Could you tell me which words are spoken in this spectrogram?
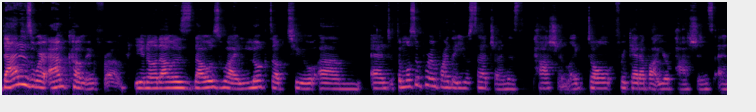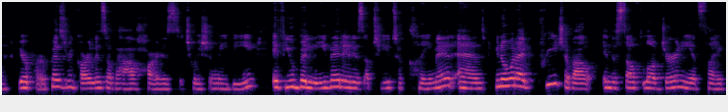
that is where I'm coming from. You know, that was that was who I looked up to. Um, and the most important part that you said, Jen, is passion. Like, don't forget about your passions and your purpose, regardless of how hard a situation may be. If you believe it, it is up to you to claim it. And you know what I preach about in the self love journey? It's like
